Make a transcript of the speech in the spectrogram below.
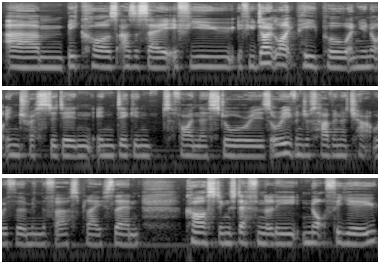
um, because as I say if you if you don't like people and you're not interested in in digging to find their stories or even just having a chat with them in the first place then casting's definitely not for you.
